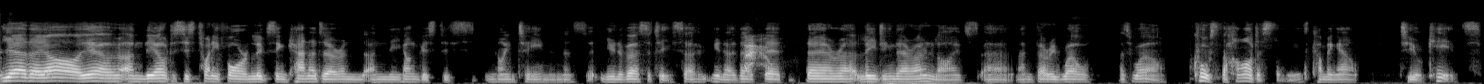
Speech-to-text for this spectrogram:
yeah, they are. Yeah, and the eldest is 24 and lives in Canada, and, and the youngest is 19 and is at university. So you know they're wow. they're they're uh, leading their own lives uh, and very well as well. Of course, the hardest thing is coming out to your kids.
